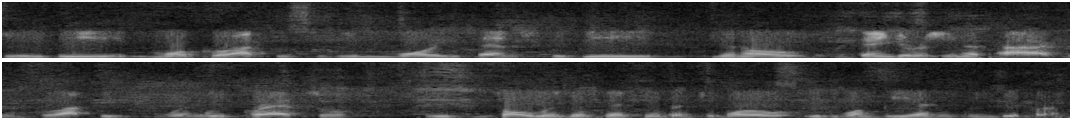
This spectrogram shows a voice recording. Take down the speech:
to be more proactive, to be more intense, to be, you know, dangerous in attack and proactive when we press. So it's always objective, and tomorrow it won't be anything different.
